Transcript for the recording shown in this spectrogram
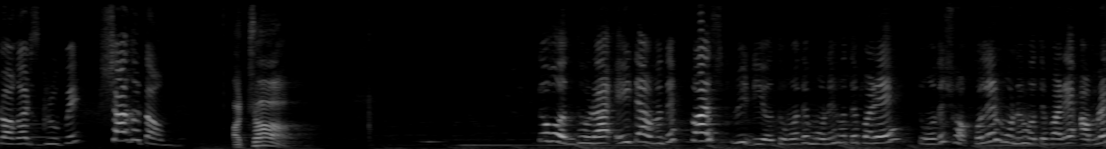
ব্লগার্স গ্রুপে স্বাগতম अच्छा তো বন্ধুরা এইটা আমাদের ফার্স্ট ভিডিও তোমাদের মনে হতে পারে তোমাদের সকলের মনে হতে পারে আমরা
